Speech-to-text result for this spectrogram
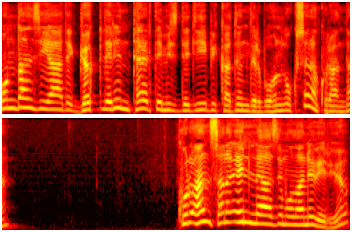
Ondan ziyade göklerin tertemiz dediği bir kadındır bu. Onu okusana Kur'an'dan. Kur'an sana en lazım olanı veriyor.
